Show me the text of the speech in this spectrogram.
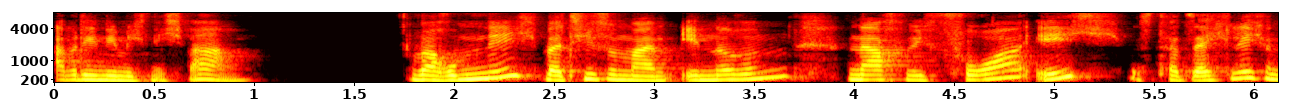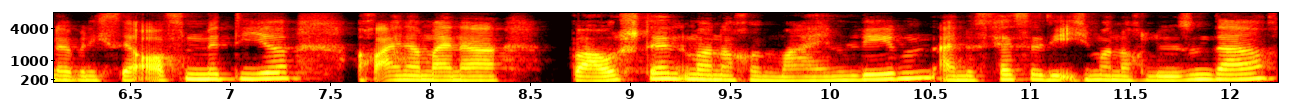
Aber die nehme ich nicht wahr. Warum nicht? Weil tief in meinem Inneren nach wie vor ich ist tatsächlich, und da bin ich sehr offen mit dir, auch einer meiner Baustellen immer noch in meinem Leben, eine Fessel, die ich immer noch lösen darf,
